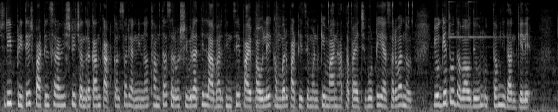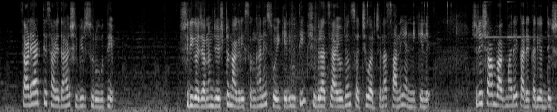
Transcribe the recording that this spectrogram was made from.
श्री प्रितेश पाटील सर आणि श्री चंद्रकांत काटकर सर यांनी न थांबता सर्व शिबिरातील लाभार्थींचे पायपावले कंबर पाठीचे मणके मान हातापायाची बोटे या सर्वांवर योग्य तो दबाव देऊन उत्तम निदान केले. साडेआठ ते साडेदहा शिबिर सुरू होते. श्री गजानन ज्येष्ठ नागरिक संघाने सोय केली होती. शिबिराचे आयोजन सचिव अर्चना साने यांनी केले. श्री श्याम वाघमारे कार्यकारी अध्यक्ष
